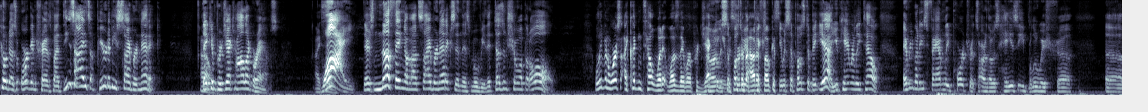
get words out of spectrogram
Co does organ transplant. These eyes appear to be cybernetic. They Oh. can project holograms. I see. Why? There's nothing about cybernetics in this movie that doesn't show up at all. Well, even worse, I couldn't tell what it was they were projecting. Oh, it was it was supposed sort to be a out of focus. It was supposed to be. Yeah, you can't really tell. Everybody's family portraits are those hazy bluish uh, uh,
